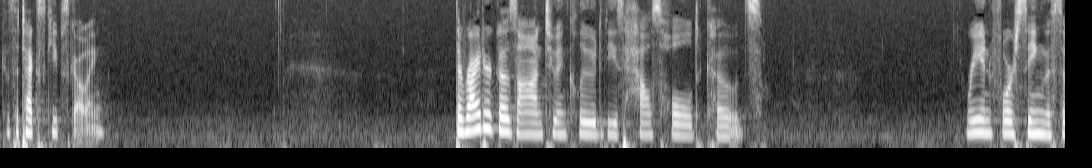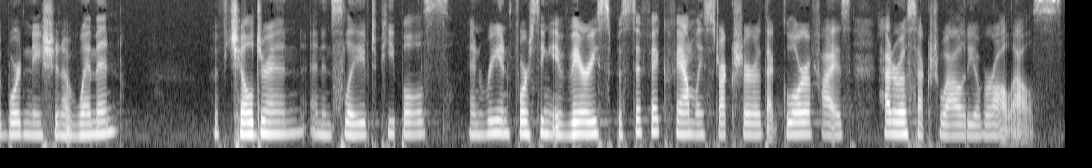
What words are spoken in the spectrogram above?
because the text keeps going. The writer goes on to include these household codes, reinforcing the subordination of women of children and enslaved peoples, and reinforcing a very specific family structure that glorifies heterosexuality over all else.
